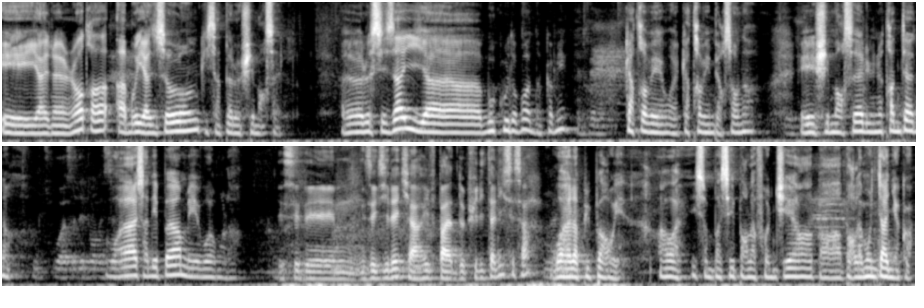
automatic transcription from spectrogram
Et il y en a un autre à Briançon qui s'appelle chez Marcel. Euh, le Césaille, il y a beaucoup de monde. Combien 80, ouais, 80 personnes. Et chez Marcel, une trentaine. Ouais, ça dépend, mais ouais, voilà. Et c'est des, des exilés qui arrivent pas depuis l'Italie, c'est ça? Ouais, la plupart, oui. Ah ouais, ils sont passés par la frontière, par, par la montagne, quoi.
